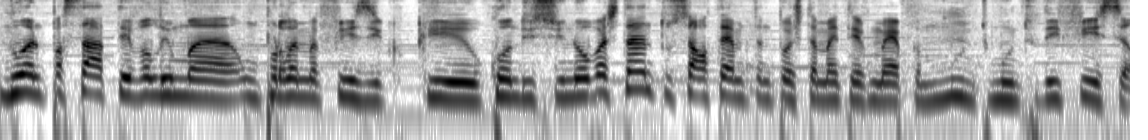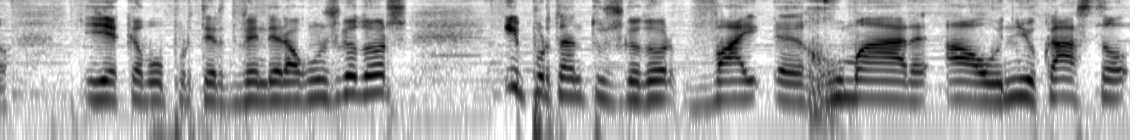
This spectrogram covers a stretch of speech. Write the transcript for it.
No ano passado teve ali uma, um problema físico que o condicionou bastante. O Southampton depois também teve uma época muito, muito difícil e acabou por ter de vender alguns jogadores. E portanto o jogador vai uh, rumar ao Newcastle.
